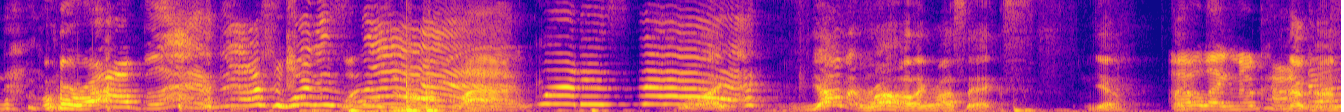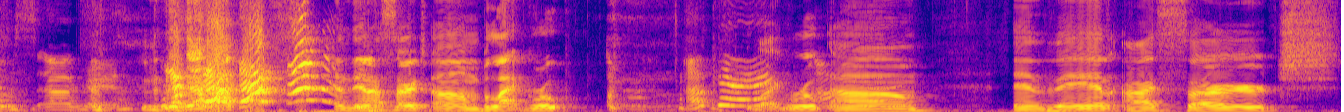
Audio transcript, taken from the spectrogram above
Raw black. Josh, what is What is that? raw black? What is that? Like y'all not raw, like raw sex. Yeah. oh, like no condoms. No condoms. Okay. And then I search um black group. Okay. Black group. Um, and then I search.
